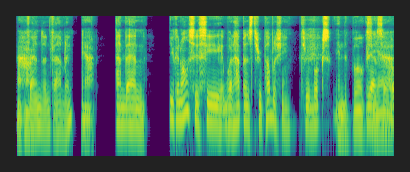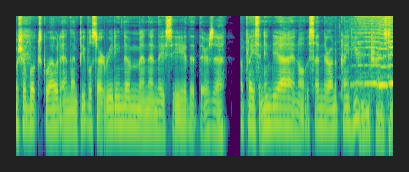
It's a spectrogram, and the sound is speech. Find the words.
Uh-huh. friends and family. Yeah, And then you can also see what happens through publishing, through books. in the books. Yeah, Yeah, so Osho books go out and then people start reading them and then they see that there's a, a place in India and all of a sudden they're on a plane here. interesting.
